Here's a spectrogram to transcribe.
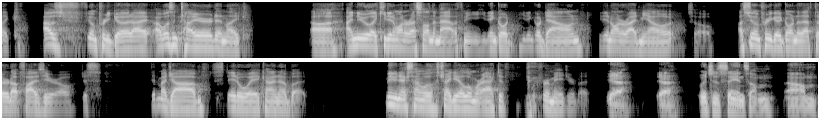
like I was feeling pretty good. I I wasn't tired, and like uh, I knew like he didn't want to wrestle on the mat with me. He didn't go. He didn't go down. He didn't want to ride me out. So I was feeling pretty good going to that third up 5-0. Just did my job, stayed away kind of, but maybe next time we'll try to get a little more active. Look for a major, but Yeah, yeah, which is saying something. Um,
